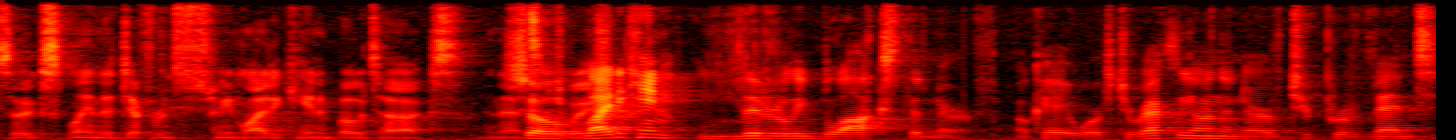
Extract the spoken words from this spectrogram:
So explain the difference between lidocaine and Botox in that so situation. lidocaine literally blocks the nerve. Okay, it works directly on the nerve to prevent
